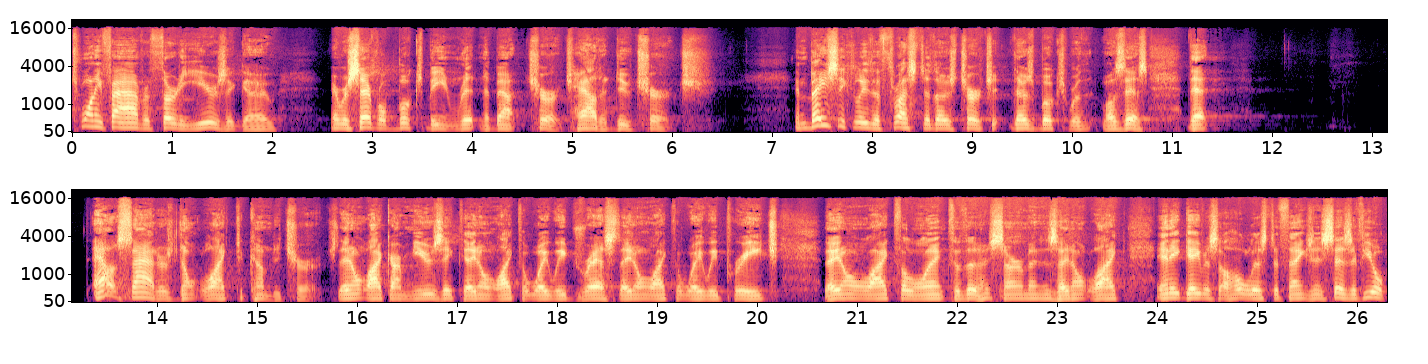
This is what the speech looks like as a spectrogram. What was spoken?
25 or 30 years ago, there were several books being written about church, how to do church. And basically, the thrust of those, church, those books were, was this that outsiders don't like to come to church. They don't like our music. They don't like the way we dress. They don't like the way we preach. They don't like the length of the sermons. They don't like, and it gave us a whole list of things. And it says if you'll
